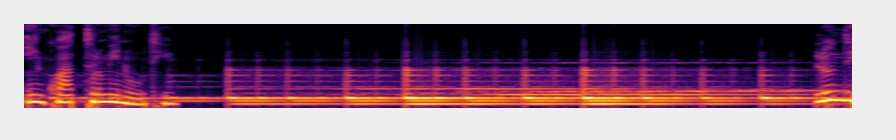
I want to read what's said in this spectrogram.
in 4 minuti. L'11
